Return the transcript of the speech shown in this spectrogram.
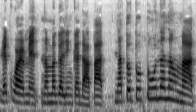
requirement na magaling ka dapat. Natututunan ng math.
